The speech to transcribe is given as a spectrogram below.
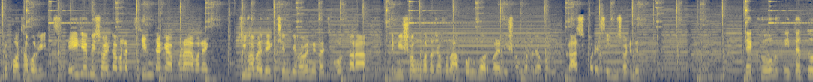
একটু কথা বলি। এই যে বিষয়টা মানে থিমটাকে আপনারা মানে কীভাবে দেখছেন? যেভাবে নেতাজি মোড় তারা নিসঙ্গতা যখন আপন ঘর মানে নিসঙ্গতা যখন গ্রাস করে, সেই বিষয়টাকে দেখো, এটা তো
